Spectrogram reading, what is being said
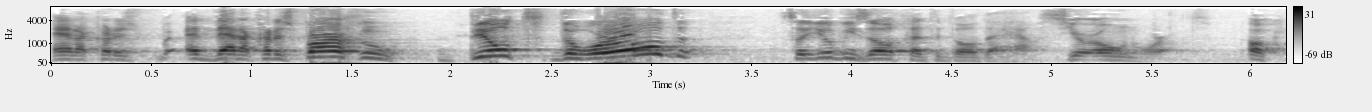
and HaKadosh, that Hakadosh Baruch Hu built the world, so you'll be zocha to build a house, your own world. Okay.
